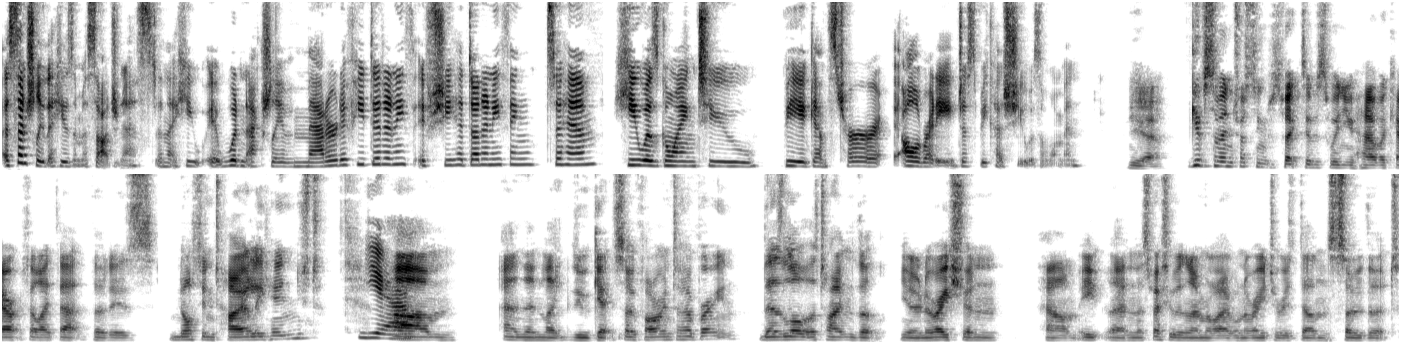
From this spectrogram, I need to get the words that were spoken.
essentially that he's a misogynist and that he it wouldn't actually have mattered if he did any if she had done anything to him. He was going to be against her already just because she was a woman. Yeah. Gives some interesting perspectives when you have a character like that that is not entirely hinged yeah. Um, and then like do get so far into her brain. There's a lot of the time that you know narration, um, and especially with an unreliable narrator, is done so that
